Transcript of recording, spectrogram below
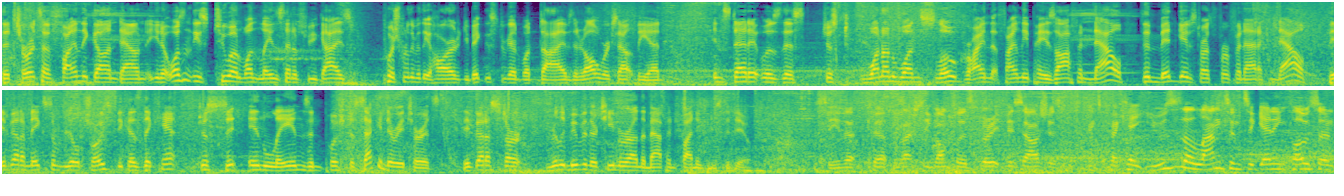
The turrets have finally gone down. You know, it wasn't these two-on-one lane setups for you guys push really, really hard. And you make these three on one dives, and it all works out in the end. Instead, it was this just one-on-one slow grind that finally pays off, and now the mid game starts for Fnatic. Now they've got to make some real choice because they can't just sit in lanes and push to secondary turrets. They've got to start really moving their team around the map and finding things to do. See that uh, KERP has actually gone for the Spirit Visage as xPeke uses a Lantern to get in closer and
